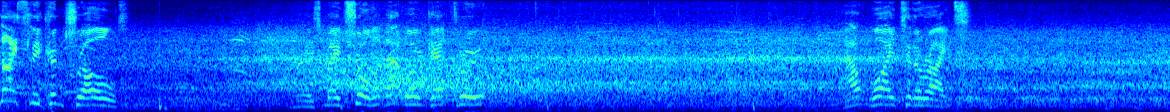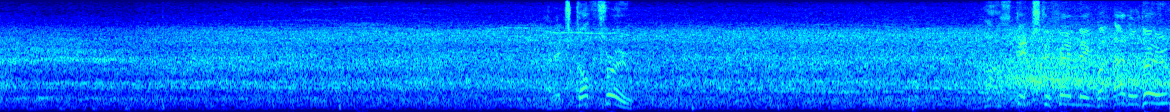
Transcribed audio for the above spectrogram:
Nicely controlled. And he's made sure that that won't get through. Out wide to the right. It's got through. Last-ditch defending, but that'll do.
